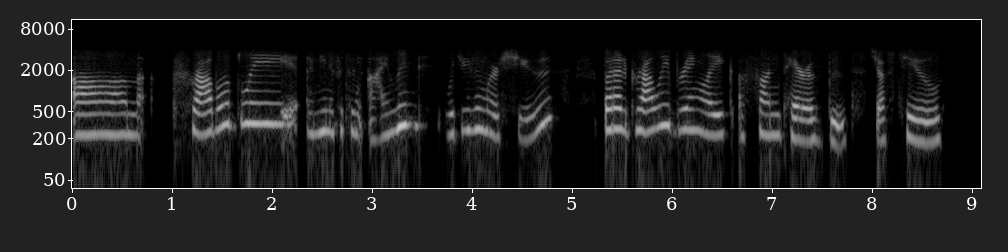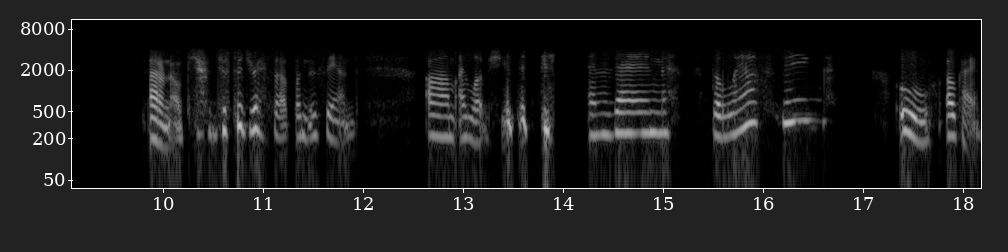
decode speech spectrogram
Um, probably, I mean, if it's an island, would you even wear shoes? But I'd probably bring like a fun pair of boots just to, I don't know, just to dress up on the sand. Um, I love shoes. and then the last thing, ooh, okay.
